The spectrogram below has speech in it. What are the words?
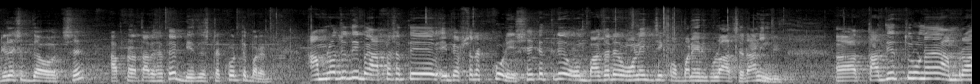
ডিলারশিপ দেওয়া হচ্ছে। আপনারা তাদের সাথে বিজনেসটা করতে পারেন। আমরা যদি আপনার সাথে এই ব্যবসাটা করি সেক্ষেত্রে বাজারে অনেক যে কোম্পানিগুলো আছে রানিং তাদের তুলনায় আমরা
